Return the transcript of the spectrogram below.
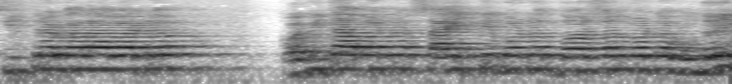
चित्रकलाबाट कविताबाट साहित्यबाट दर्शनबाट हुँदै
